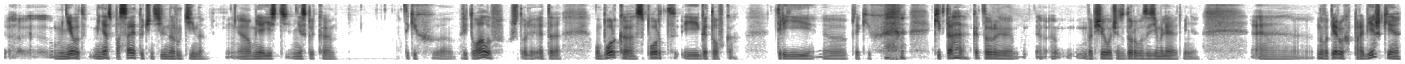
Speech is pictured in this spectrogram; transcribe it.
э, мне вот, меня спасает очень сильно рутина. Э, у меня есть несколько таких э, ритуалов, что ли. Это уборка, спорт и готовка. Три э, таких кита, которые э, вообще очень здорово заземляют меня. Э, ну, во-первых, пробежки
